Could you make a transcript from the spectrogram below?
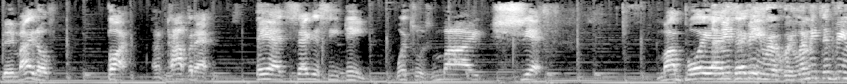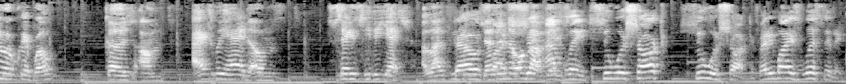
They might have, but on top of that, they had Sega CD which was my shit. My boy Let me intervene real quick. Let me intervene real quick, bro. Cause um, I actually had um, Sega CD. Yes, a lot of people doesn't know shit. about this. I played Sewer Shark. Sewer Shark. If anybody's listening,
